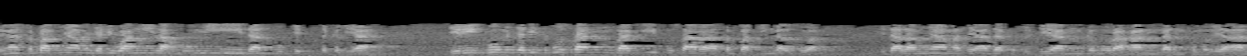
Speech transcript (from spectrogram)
Dengan sebabnya menjadi wangilah bumi dan bukit sekalian Diriku menjadi tebusan bagi pusara tempat tinggal Tuhan Di dalamnya masih ada kesucian, kemurahan dan kemuliaan.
